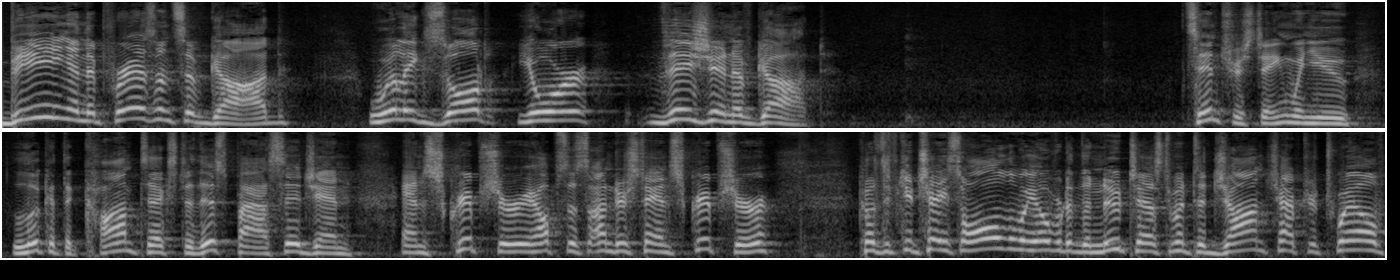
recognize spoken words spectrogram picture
Being in the presence of God will exalt your vision of God. It's interesting when you look at the context of this passage and, and Scripture, it helps us understand Scripture. Because if you chase all the way over to the New Testament to John chapter 12,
